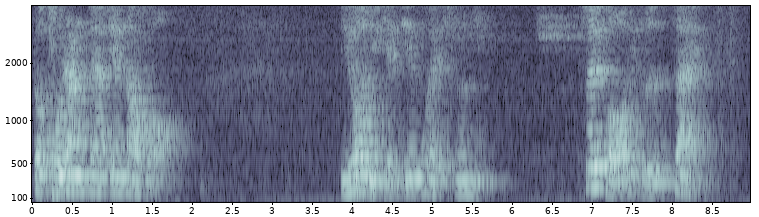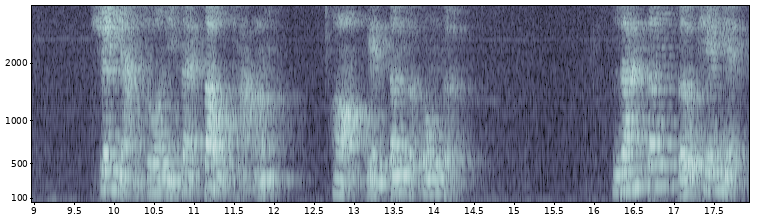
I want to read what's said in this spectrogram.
都不让人家见到佛，以后你眼睛会失明。所以佛一直在宣扬说你在道场。啊，点灯的功德，燃灯得天眼。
